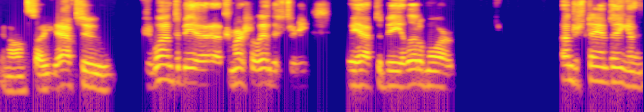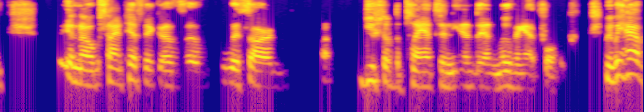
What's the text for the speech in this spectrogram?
You know, so you have to, if you want to be a commercial industry, we have to be a little more understanding and, you know, scientific of, of with our use of the plant and, and, and moving it forward. I mean, we have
